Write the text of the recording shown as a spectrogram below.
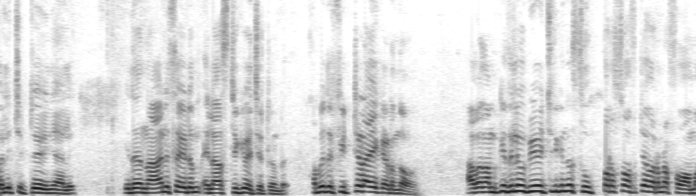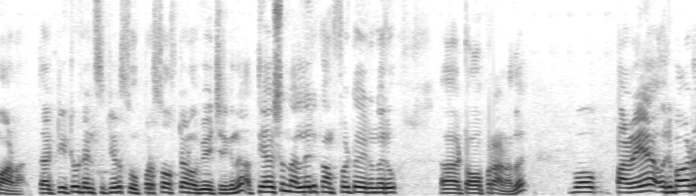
വലിച്ചിട്ട് കഴിഞ്ഞാൽ ഇത് നാല് സൈഡും എലാസ്റ്റിക് വെച്ചിട്ടുണ്ട്. അപ്പോൾ ഇത് ഫിറ്റഡ് ആയി കിടന്നോളും. അപ്പോൾ നമുക്ക് ഇതിൽ ഉപയോഗിച്ചിരിക്കുന്നത് സൂപ്പർ സോഫ്റ്റ് പറഞ്ഞ ഫോമാണ് തേർട്ടി ടു ഡെൻസിറ്റിയുടെ സൂപ്പർ സോഫ്റ്റ് ആണ് ഉപയോഗിച്ചിരിക്കുന്നത്. അത്യാവശ്യം നല്ലൊരു കംഫർട്ട് വരുന്നൊരു ടോപ്പറാണത് അപ്പോൾ പഴയ ഒരുപാട്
